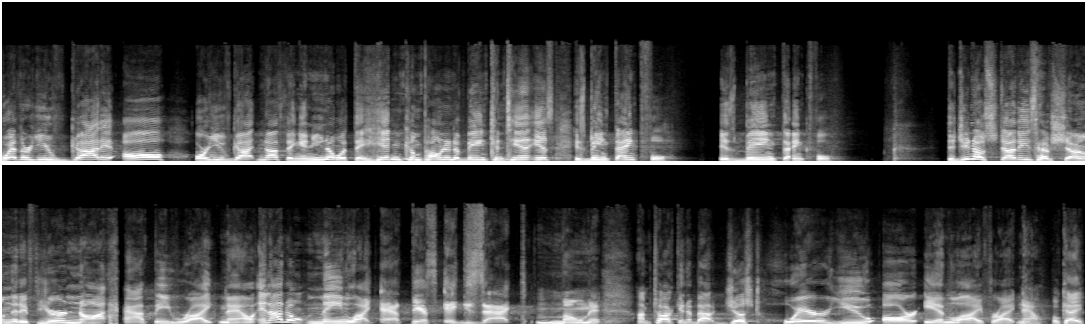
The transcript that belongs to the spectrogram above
whether you've got it all or you've got nothing. And you know what the hidden component of being content is? Is being thankful. Is being thankful. Did you know studies have shown that if you're not happy right now, and I don't mean like at this exact moment, I'm talking about just where you are in life right now, okay?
